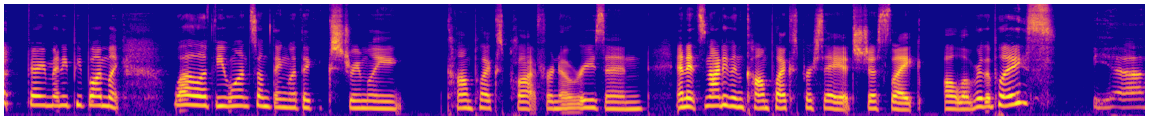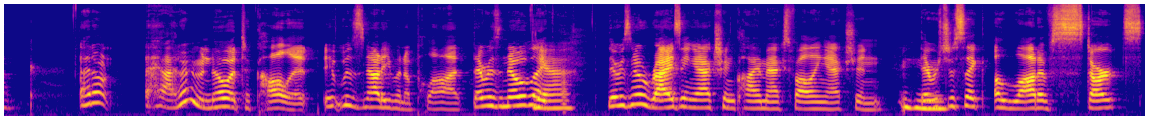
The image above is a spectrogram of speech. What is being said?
very many people. I'm like, well, if you want something with an extremely complex plot for no reason, and it's not even complex per se, it's just like all over the place. Yeah. I don't I don't even know what to call it. It was not even a plot. There was no like yeah. There was no rising action, climax, falling action. Mm-hmm. There was just like a lot of starts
